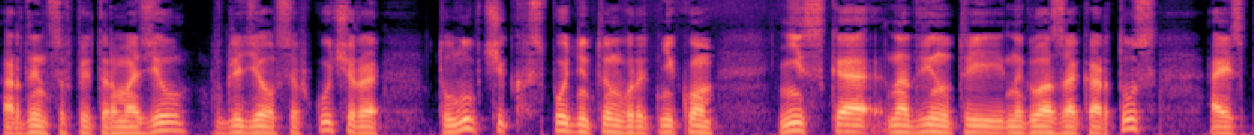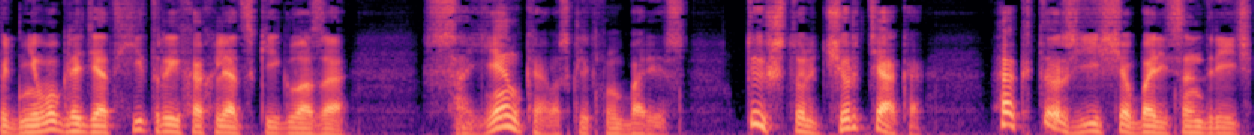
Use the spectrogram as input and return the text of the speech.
Ордынцев притормозил, вгляделся в кучера, тулупчик с поднятым воротником, низко надвинутый на глаза картуз, а из-под него глядят хитрые хохлядские глаза. «Саенко!» — воскликнул Борис. Ты, что ли, чертяка?» «А кто же еще, Борис Андреевич?»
